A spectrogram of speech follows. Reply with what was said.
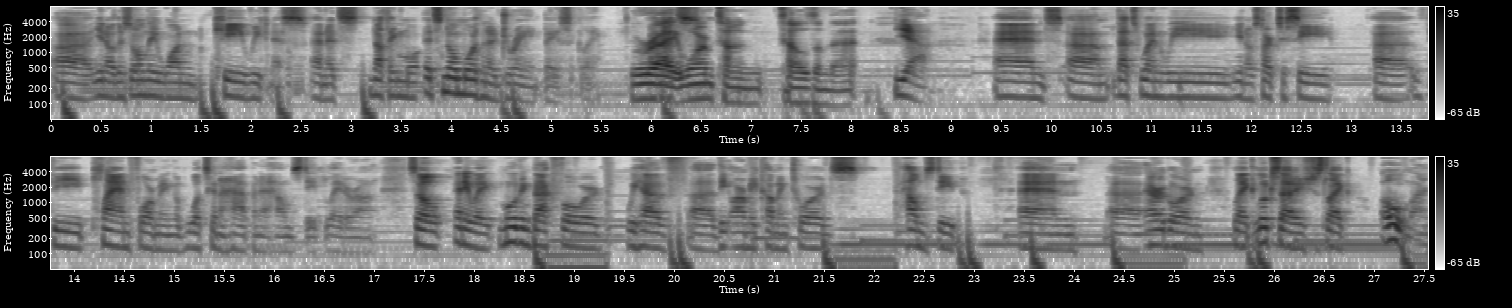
Uh, you know, there's only one key weakness, and it's nothing more. It's no more than a drain, basically. Right. Wormtongue tells them that. Yeah, and um, that's when we you know start to see uh, the plan forming of what's going to happen at Helm's Deep later on. So anyway, moving back forward, we have uh, the army coming towards Helm's Deep, and uh, Aragorn like looks at it, he's just like, "Oh my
